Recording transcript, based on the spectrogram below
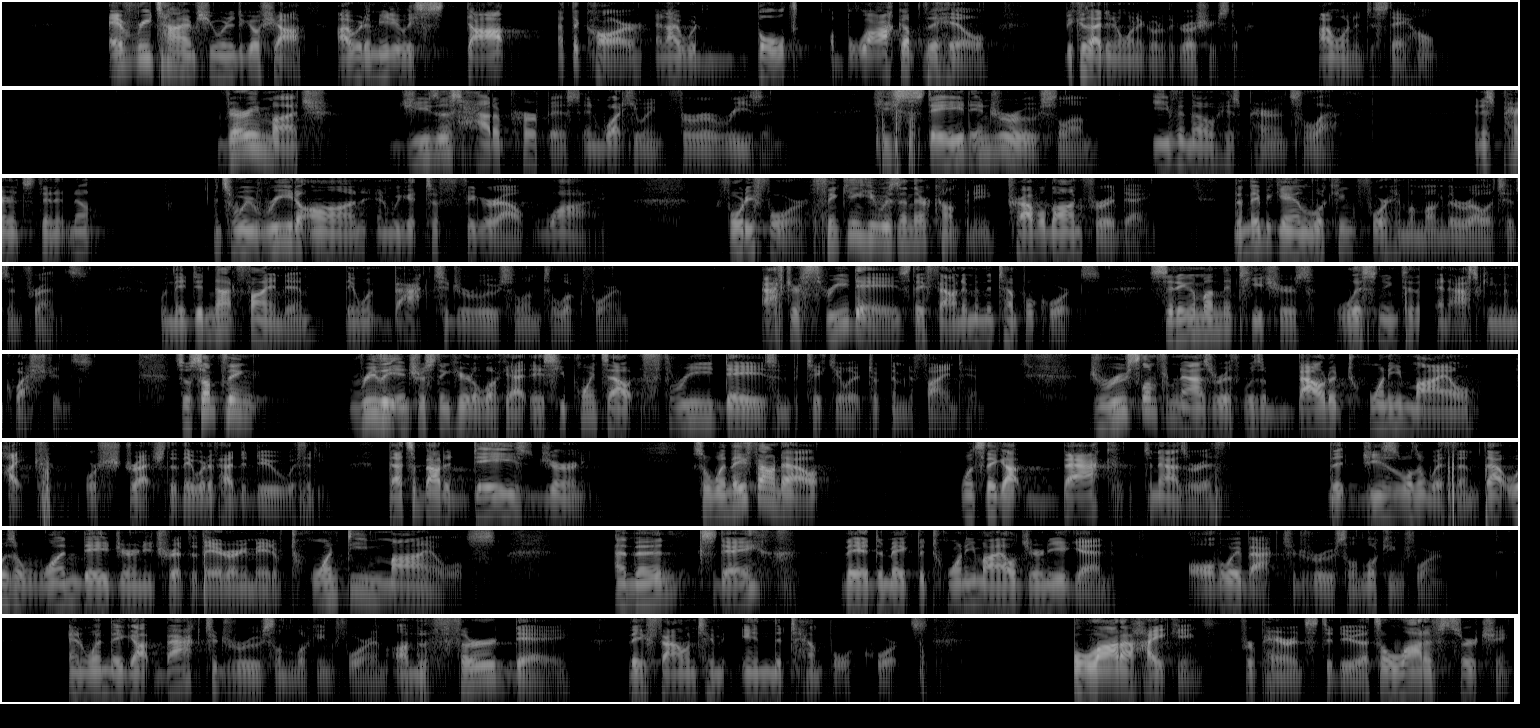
Every time she wanted to go shop, I would immediately stop at the car and I would bolt a block up the hill because I didn't want to go to the grocery store. I wanted to stay home. Very much, Jesus had a purpose in what he doing for a reason. He stayed in Jerusalem even though his parents left. And his parents didn't know. And so we read on and we get to figure out why. 44. Thinking he was in their company, traveled on for a day. Then they began looking for him among their relatives and friends. When they did not find him, they went back to Jerusalem to look for him. After three days, they found him in the temple courts, sitting among the teachers, listening to them and asking them questions. So, something really interesting here to look at is he points out three days in particular it took them to find him. Jerusalem from Nazareth was about a 20 mile hike or stretch that they would have had to do with it. That's about a day's journey. So when they found out Once they got back to Nazareth, that Jesus wasn't with them, that was a one day journey trip that they had already made of 20 miles. And then next day, they had to make the 20 mile journey again, all the way back to Jerusalem looking for him. And when they got back to Jerusalem looking for him, on the third day, they found him in the temple courts. A lot of hiking for parents to do. That's a lot of searching.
